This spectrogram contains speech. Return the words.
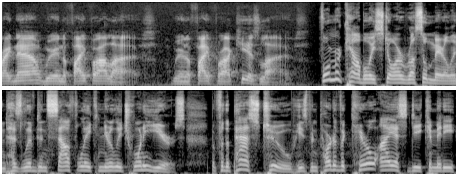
Right now, we're in a fight for our lives. We're in a fight for our kids' lives. Former Cowboy star Russell Maryland has lived in Southlake nearly 20 years, but for the past two, he's been part of a Carroll ISD committee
